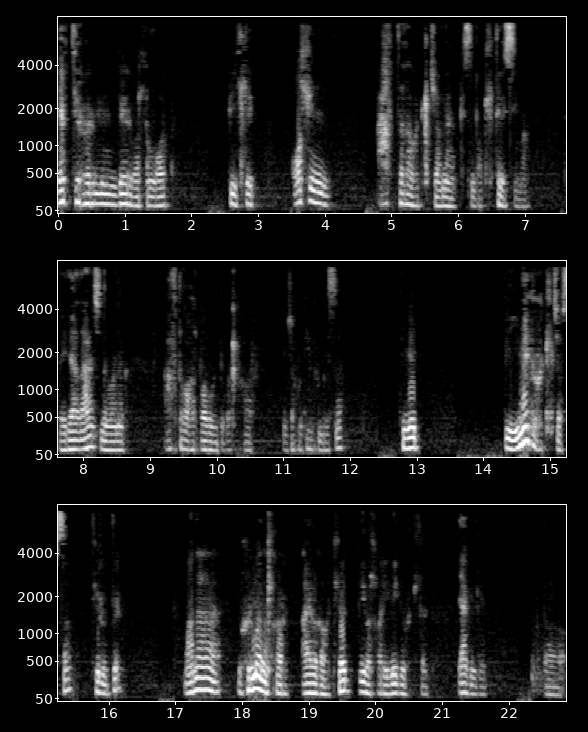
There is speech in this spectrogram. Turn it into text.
яг тэр хормын дээр болонгууд би ихлээр уул нь автогаа хөдөлж явна гэсэн бодолтой байсан юм аа. Тэгээд яг аач нөгөө нэг автогаа холбоогүй гэдэг болохоор би жоохон тийм хүн байсан. Тэгээд би имийг хөдөлж явсан тэр өдөр. Манай нөхөр маань болохоор аавыгаа хөтлөөд би болохоор имийг хөтлөөд яг ингээд одоо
